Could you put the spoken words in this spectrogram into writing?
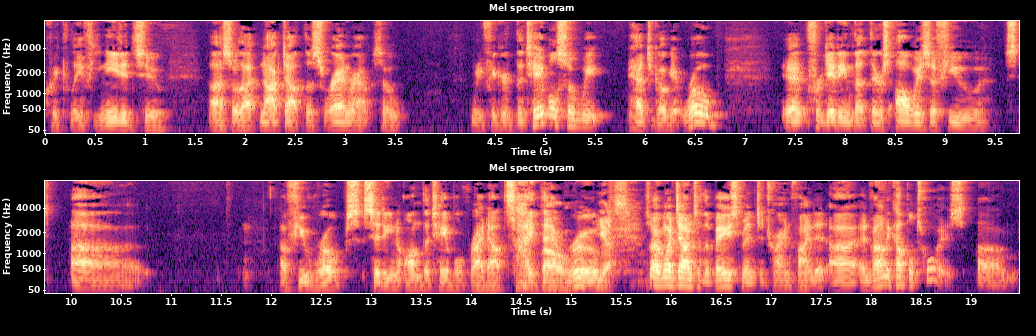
quickly if he needed to. Uh, so that knocked out the saran wrap. So we figured the table, so we had to go get robe, uh, forgetting that there's always a few. Uh, a few ropes sitting on the table right outside that Oh, room. yes So I went down to the basement to try and find it, uh, and found a couple toys um,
